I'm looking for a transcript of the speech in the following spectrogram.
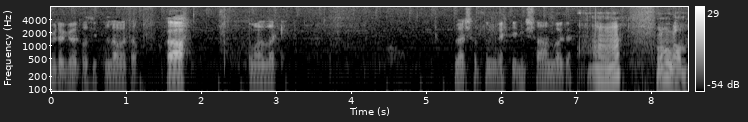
schon wieder gehört, was ich gelabert habe? Ja. Dummer Sack. Flash hat so einen richtigen Schaden, Leute. Mhm. Nom, nom.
